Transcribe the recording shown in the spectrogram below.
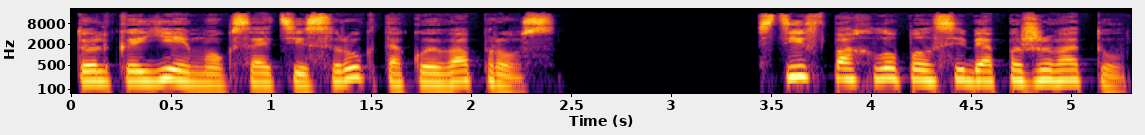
Только ей мог сойти с рук такой вопрос. Стив похлопал себя по животу.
